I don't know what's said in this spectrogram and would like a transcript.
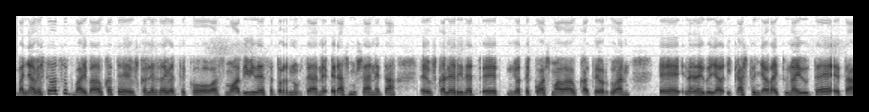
baina beste batzuk bai badaukate Euskal Herri bateko asmoa, adibidez, etorren urtean Erasmusean eta Euskal Herri e, joateko asmoa badaukate, orduan e, nahi du ikasten jarraitu nahi dute eta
